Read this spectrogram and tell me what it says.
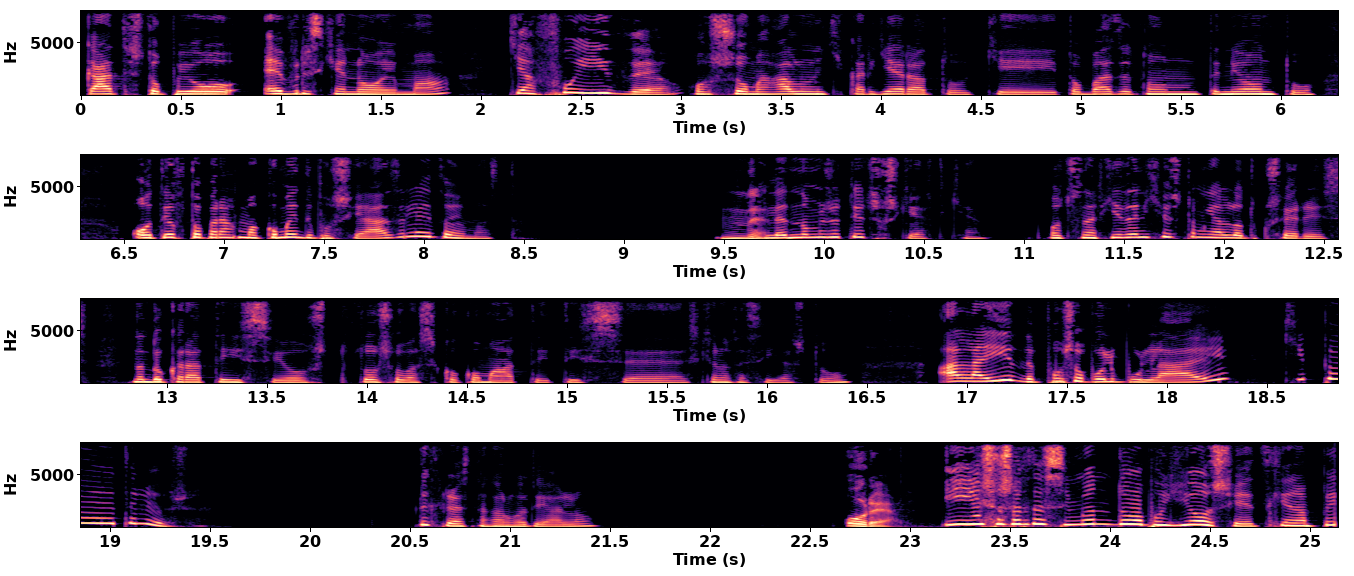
κάτι στο οποίο έβρισκε νόημα και αφού είδε όσο μεγάλωνε και η καριέρα του και το μπάτζετ των ταινιών του, ότι αυτό το πράγμα ακόμα εντυπωσιάζει, λέει εδώ είμαστε. Ναι. Δηλαδή νομίζω ότι έτσι το σκέφτηκε. Ότι στην αρχή δεν είχε στο μυαλό του, ξέρεις, να το κρατήσει ως το τόσο βασικό κομμάτι της ε, σκηνοθεσίας του. Αλλά είδε πόσο πολύ πουλάει και είπε τελείωσε. Δεν χρειάζεται να κάνω κάτι άλλο. Ωραία. Ή ίσως έφτασε σημείο να το απογειώσει έτσι και να πει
